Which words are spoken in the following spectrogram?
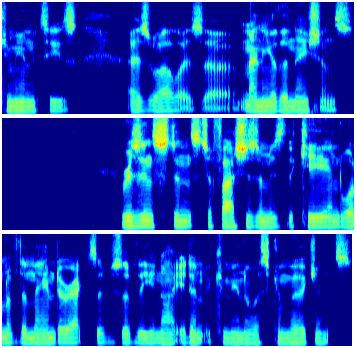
communities, as well as uh, many other nations. Resistance to fascism is the key and one of the main directives of the United Intercommunalist Convergence.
